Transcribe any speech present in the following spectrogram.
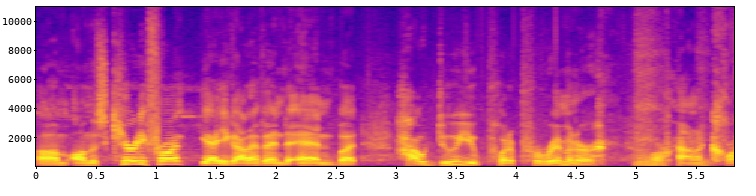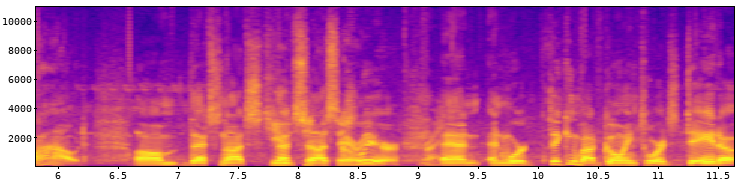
Um, on the security front, yeah, you got to have end to end, but how do you put a perimeter around a cloud? Um, that's not that's not clear. Right. And and we're thinking about going towards data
